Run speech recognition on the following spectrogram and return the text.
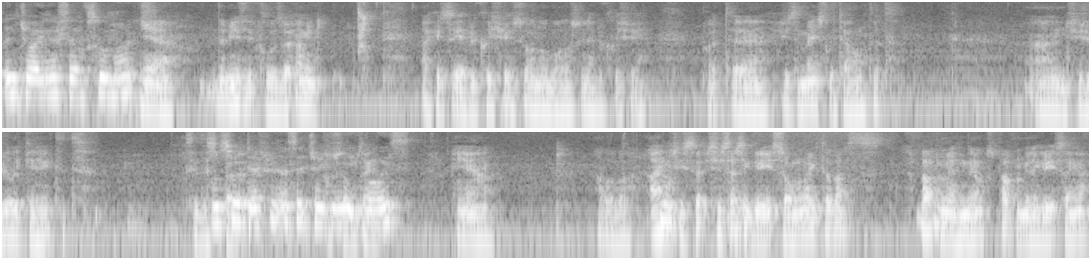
enjoying herself so much. Yeah, the music flows out. I mean, I could say every cliche, so I'm not bothered saying every cliche. But uh, she's immensely talented, and she's really connected to the And so different. It's such a unique voice. yeah, I love her. I think she's su- she's such a great songwriter. That's apart from anything else, apart from being a great singer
